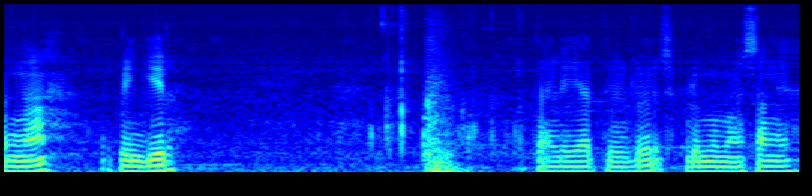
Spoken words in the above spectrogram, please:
tengah pinggir. Kita lihat dulu sebelum memasang ya.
